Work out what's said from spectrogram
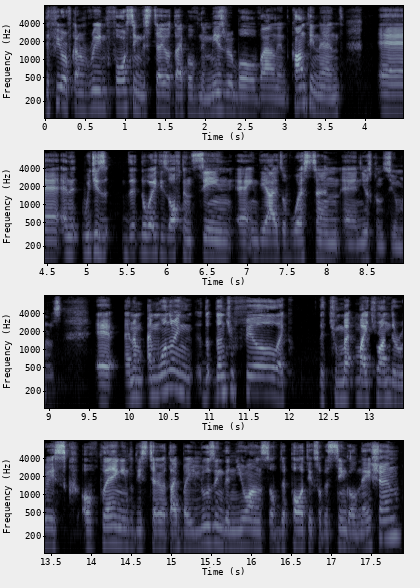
the fear of kind of reinforcing the stereotype of the miserable, violent continent, and which is the, the, way it is often seen uh, in the eyes of Western uh, news consumers. Uh, and I'm, I'm wondering, don't you feel like that you might run the risk of playing into this stereotype by losing the nuance of the politics of a single nation.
